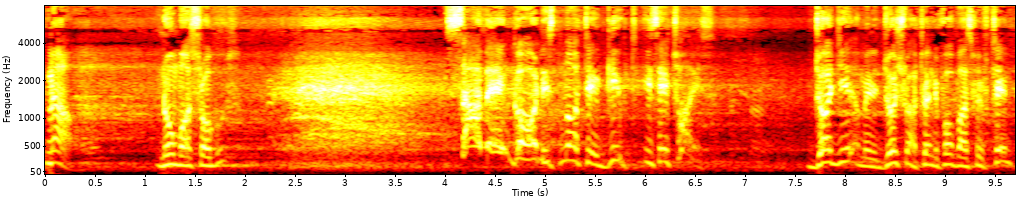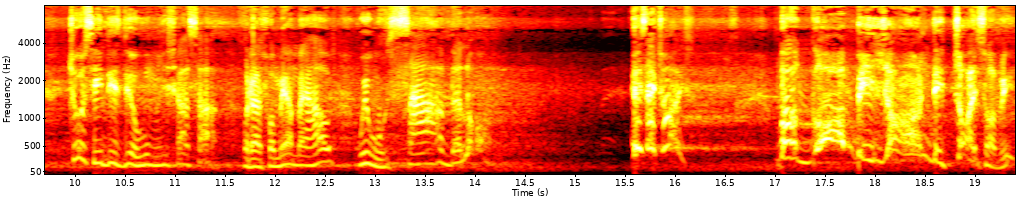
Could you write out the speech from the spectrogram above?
Now, no more struggles. Serving God is not a gift, it's a choice. Judges, I mean Joshua 24, verse 15, choose ye this day whom ye shall serve. But as for me and my house, we will serve the Lord. It's a choice. But go beyond the choice of it,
